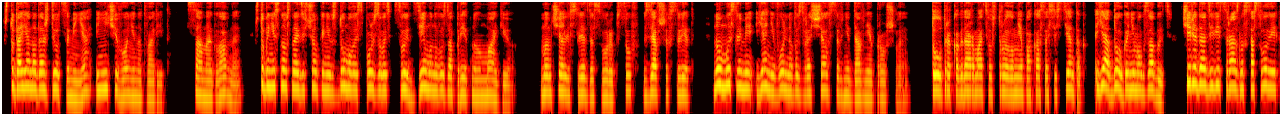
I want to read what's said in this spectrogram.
что Даяна дождется меня и ничего не натворит. Самое главное, чтобы несносная девчонка не вздумала использовать свою демонову запретную магию. Мы мчались вслед за сворой псов, взявших след, но мыслями я невольно возвращался в недавнее прошлое. То утро, когда Армати устроила мне показ ассистенток, я долго не мог забыть. Череда девиц разных сословий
